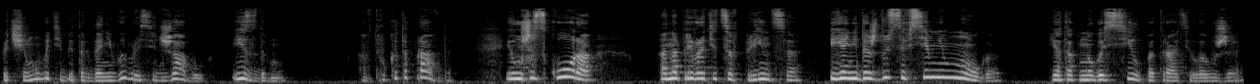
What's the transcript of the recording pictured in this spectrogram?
Почему бы тебе тогда не выбросить жабу из дому? А вдруг это правда? И уже скоро она превратится в принца, и я не дождусь совсем немного. Я так много сил потратила уже.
